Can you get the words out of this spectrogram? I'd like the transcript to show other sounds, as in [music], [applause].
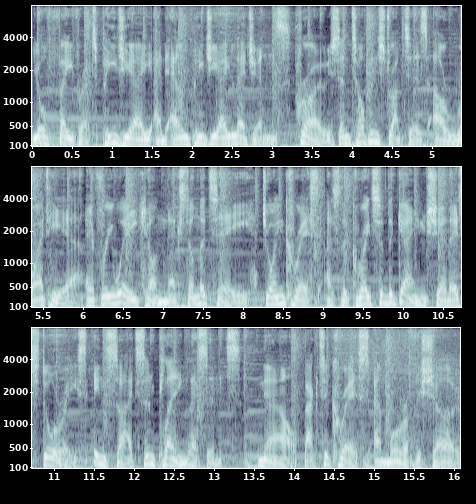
Your favorite PGA and LPGA legends, pros, and top instructors are right here every week on Next on the Tee. Join Chris as the greats of the game share their stories, insights, and playing lessons. Now, back to Chris and more of the show.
